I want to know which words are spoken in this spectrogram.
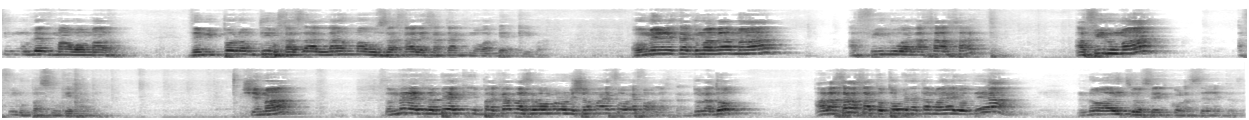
שימו לב מה הוא אמר. ומפה לומדים חז"ל למה הוא זכה לחתן כמו רבי עקיבא. אומרת הגמרא מה? אפילו הלכה אחת? אפילו מה? אפילו פסוק אחד. שמה? זאת אומרת רבי עקיבא הזה אמר לו נשמה איפה, איפה הלכת? גדול הדור? הלכה אחת אותו בן אדם היה יודע? לא הייתי עושה את כל הסרט הזה.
